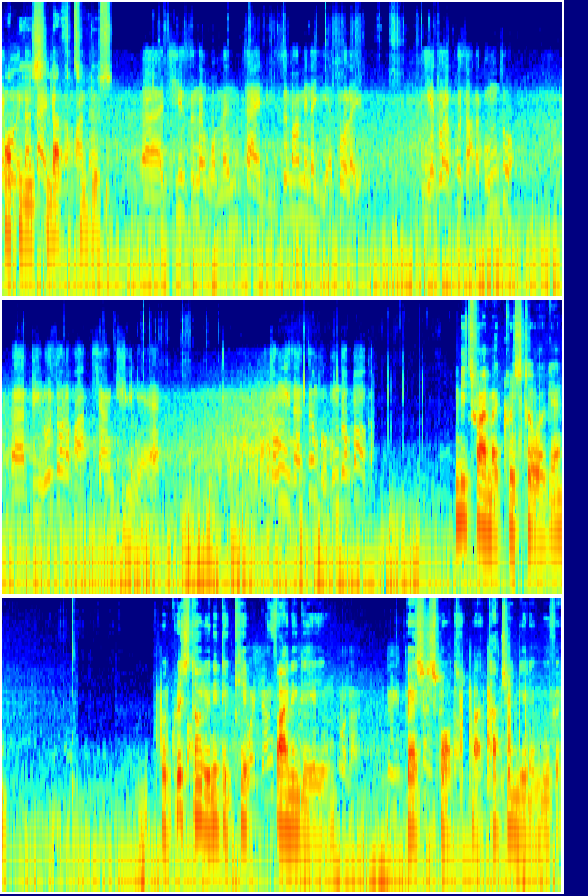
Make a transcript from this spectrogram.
hobbyists love to use. 呃，其实呢，我们在铝制方面呢也做了，也做了不少的工作。呃，比如说的话，像去年， let me try my crystal again. For crystal, you need to keep finding the best spot by touching it and moving.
